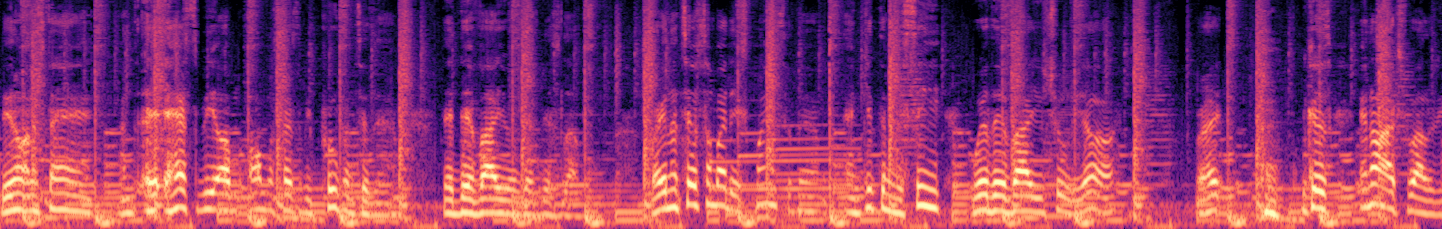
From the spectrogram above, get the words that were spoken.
They don't understand. It has to be almost has to be proven to them that their value is at this level, right? And until somebody explains to them and get them to see where their values truly are, right? because in all actuality,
